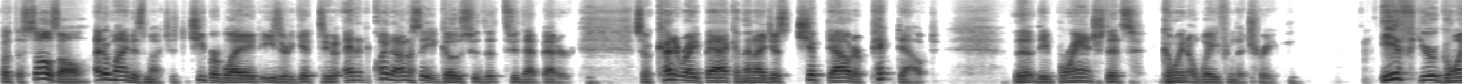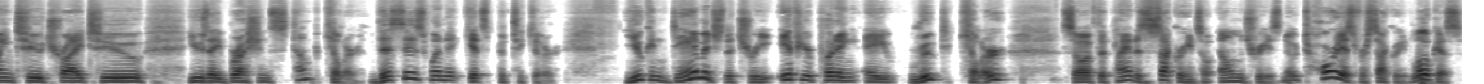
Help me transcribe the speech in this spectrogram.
But the sawzall, I don't mind as much. It's a cheaper blade, easier to get to, and it, quite honestly, it goes through the through that better. So cut it right back, and then I just chipped out or picked out the the branch that's going away from the tree if you're going to try to use a brush and stump killer, this is when it gets particular. You can damage the tree if you're putting a root killer. So, if the plant is suckering, so elm tree is notorious for suckering, locusts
